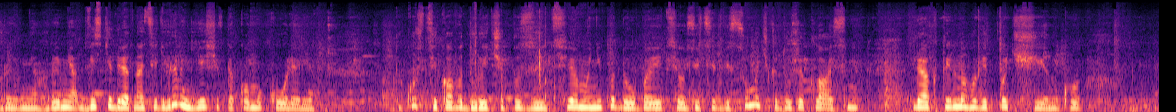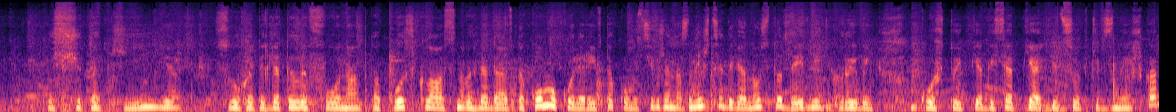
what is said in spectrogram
Гривня, гривня. 219 гривень є ще в такому кольорі. Також цікава, до речі, позиція. Мені подобається. Ось ці дві сумочки дуже класні для активного відпочинку. Ось ще такі є. Слухайте, для телефона також класно виглядає в такому кольорі і в такому. Ці вже на знижці 99 гривень. Коштують 55% знижка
